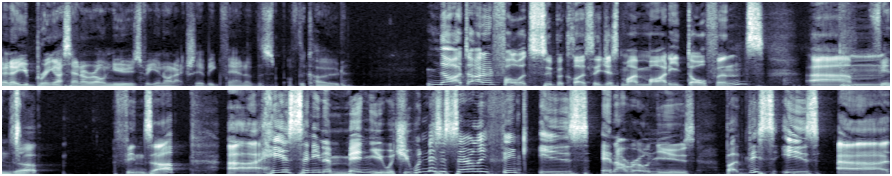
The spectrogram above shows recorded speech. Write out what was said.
I know you bring us NRL news, but you're not actually a big fan of this of the code. No, I don't follow it super closely. Just my mighty Dolphins. Um, Fins up. fins up. Uh, he has sent in a menu, which you wouldn't necessarily think is NRL news, but this is uh,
